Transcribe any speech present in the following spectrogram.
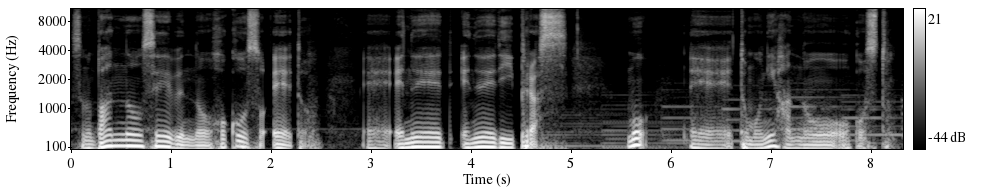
その万能成分の補酵素 A と、えー、NAD プラスも、えー、共に反応を起こすと。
